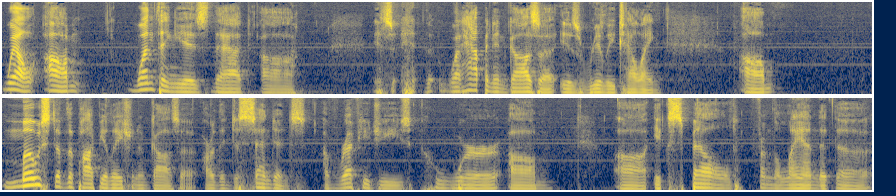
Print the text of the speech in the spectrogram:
Well, um, one thing is that uh, it's, what happened in Gaza is really telling. Um, most of the population of Gaza are the descendants of refugees who were um, uh, expelled from the land that the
